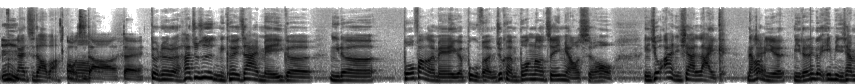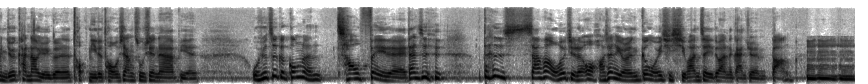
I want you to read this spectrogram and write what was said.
嗯、应该知道吧？我知道啊，对，对对对，它就是你可以在每一个你的播放的每一个部分，就可能播放到这一秒的时候，你就按一下 like，然后你的你的那个音频下面，你就会看到有一个人的头，你的头像出现在那边。我觉得这个功能超废的，但是但是三号我会觉得哦，好像有人跟我一起喜欢这一段的感觉很棒。嗯嗯嗯，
